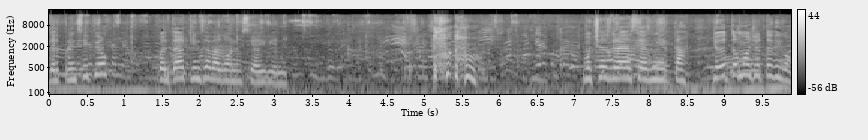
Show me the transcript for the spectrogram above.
Del principio cuenta 15 vagones y ahí vienen. Muchas gracias, Mirta. Yo de tomo, yo te digo,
